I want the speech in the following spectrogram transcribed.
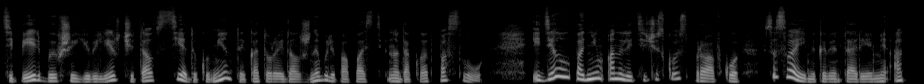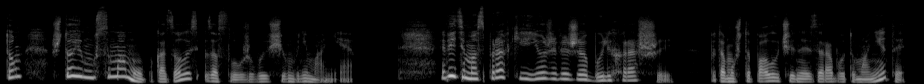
Теперь бывший ювелир читал все документы, которые должны были попасть на доклад послу, и делал по ним аналитическую справку со своими комментариями о том, что ему самому показалось заслуживающим внимания. Видимо, справки Ежевежа были хороши, потому что полученные за работу монеты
